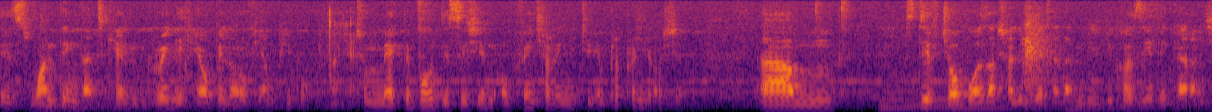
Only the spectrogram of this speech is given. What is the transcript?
it's one thing that can really help a lot of young people Okay. to make the bold decision of venturing into entrepreneurship. Um, Steve Jobs was actually better than me because he had a garage.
